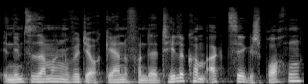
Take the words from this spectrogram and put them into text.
In dem Zusammenhang wird ja auch gerne von der Telekom-Aktie gesprochen.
